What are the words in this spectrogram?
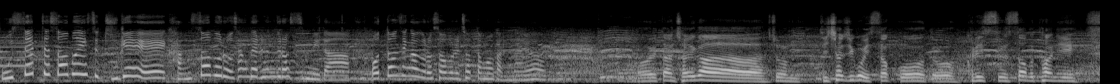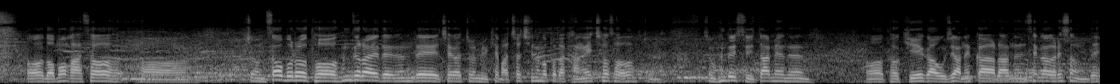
5세트 서브에이스 두 개의 강서브로 상대를 흔들었습니다. 어떤 생각으로 서브를 쳤던 것 같나요? 어, 일단 저희가 좀 뒤처지고 있었고 또 크리스 서브 턴이 어, 넘어가서 어, 좀 서브로 더 흔들어야 되는데 제가 좀 이렇게 맞춰 치는 것보다 강하게 쳐서 좀, 좀 흔들 수 있다면은 어, 더 기회가 오지 않을까라는 생각을 했었는데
